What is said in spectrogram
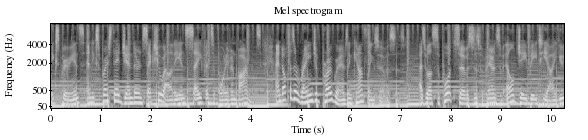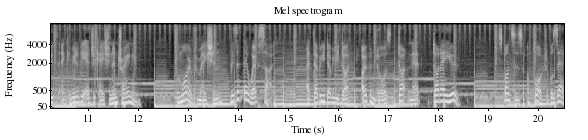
experience and express their gender and sexuality in safe and supportive environments and offers a range of programs and counselling services, as well as support services for parents of LGBTI youth and community education and training. For more information, visit their website at www.opendoors.net.au. Sponsors of 4 Triple Z.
